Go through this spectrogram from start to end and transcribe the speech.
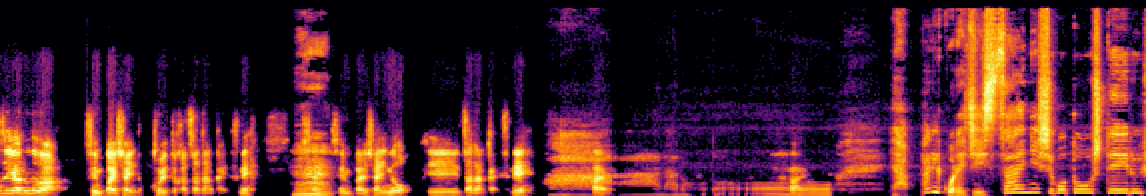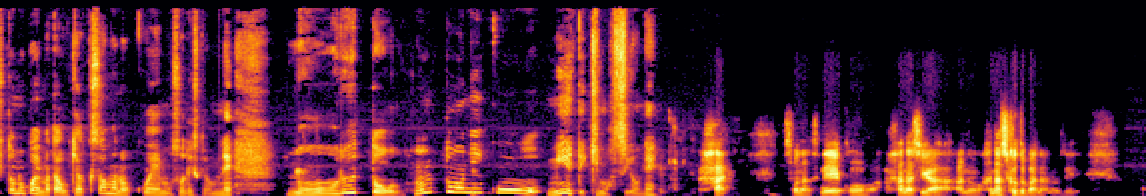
ずやるのは、先輩社員の声とか座談会ですね。うん。先輩社員の、えー座談会ですね。ああ、なるほど。はやっぱりこれ実際に仕事をしている人の声、またお客様の声もそうですけどもね、うん乗ると本当にこう見えてきますよね。はい。そうなんですね。こう、話が、あの、話し言葉なので、あ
